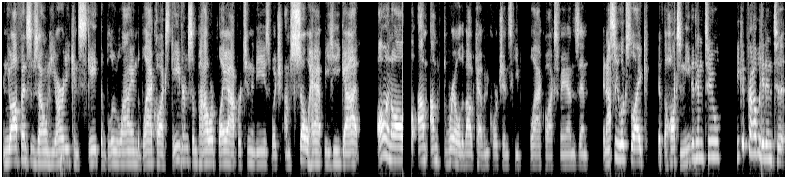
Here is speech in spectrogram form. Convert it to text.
in the offensive zone. He already can skate the blue line. The Blackhawks gave him some power play opportunities, which I'm so happy he got. All in all, I'm I'm thrilled about Kevin Korchinski, Blackhawks fans, and it honestly looks like if the Hawks needed him to, he could probably get into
